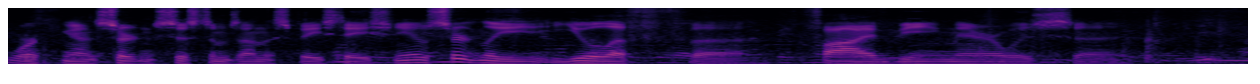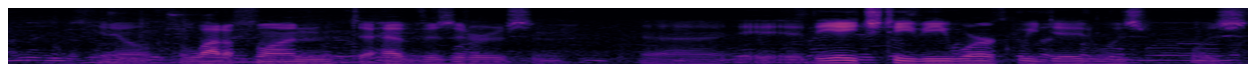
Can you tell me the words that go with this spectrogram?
working on certain systems on the space station. You know, certainly ULF uh, five being there was, uh, you know, a lot of fun to have visitors, and uh, the HTV work we did was was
